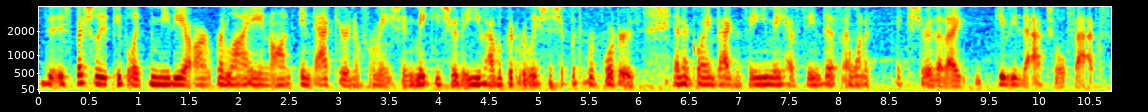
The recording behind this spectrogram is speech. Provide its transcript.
the, especially people like the media aren't relying on inaccurate information, making sure that you have a good relationship with the reporters and are going back and saying, you may have seen this. I want to make sure that I give you the actual facts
